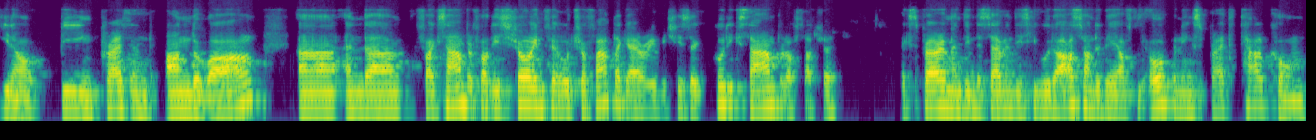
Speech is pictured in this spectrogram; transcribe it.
you know, being present on the wall. Uh, and um, for example, for this show in Ferruccio Fata Gallery, which is a good example of such a experiment in the 70s, he would also on the day of the opening spread talcum,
